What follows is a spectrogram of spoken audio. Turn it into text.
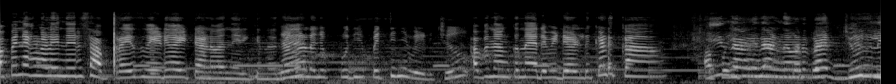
അപ്പൊ ഞങ്ങൾ ഇന്നൊരു സർപ്രൈസ് വീഡിയോ ആയിട്ടാണ് വന്നിരിക്കുന്നത്. ഞങ്ങളൊരു പുതിയ പെറ്റിനെ മേടിച്ചു. അപ്പൊ നമുക്ക് നേരെ വീഡിയോയിലേക്ക് കിടക്കാം. അപ്പൊ ഇതാ- ഇതാണ് നമ്മുടെ നമ്മുടെ ജൂലി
